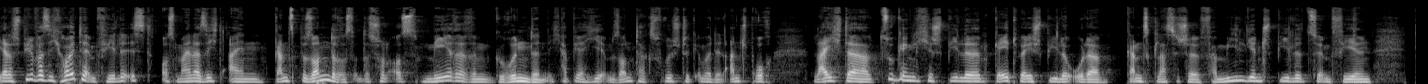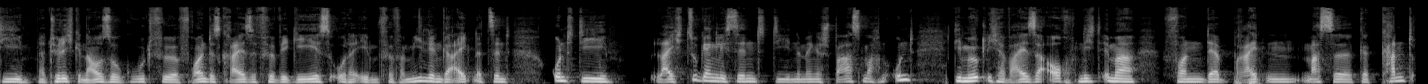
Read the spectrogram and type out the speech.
Ja, das Spiel, was ich heute empfehle, ist aus meiner Sicht ein ganz besonderes und das schon aus mehreren Gründen. Ich habe ja hier im Sonntagsfrühstück immer den Anspruch, leichter zugängliche Spiele, Gateway-Spiele oder ganz klassische Familienspiele zu empfehlen, die natürlich genauso gut für Freundeskreise, für WGs oder eben für Familien geeignet sind und die leicht zugänglich sind, die eine Menge Spaß machen und die möglicherweise auch nicht immer von der breiten Masse gekannt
